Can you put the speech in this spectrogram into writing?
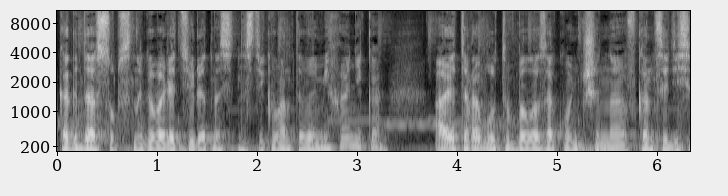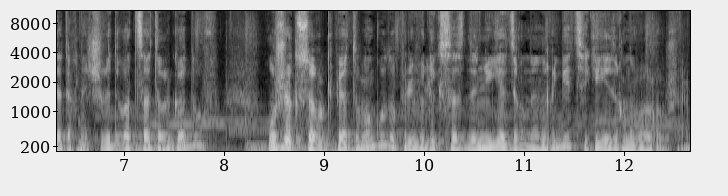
когда, собственно говоря, теория относительности квантовая механика – а эта работа была закончена в конце десятых, начале 20-х годов, уже к 1945 году привели к созданию ядерной энергетики и ядерного оружия.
